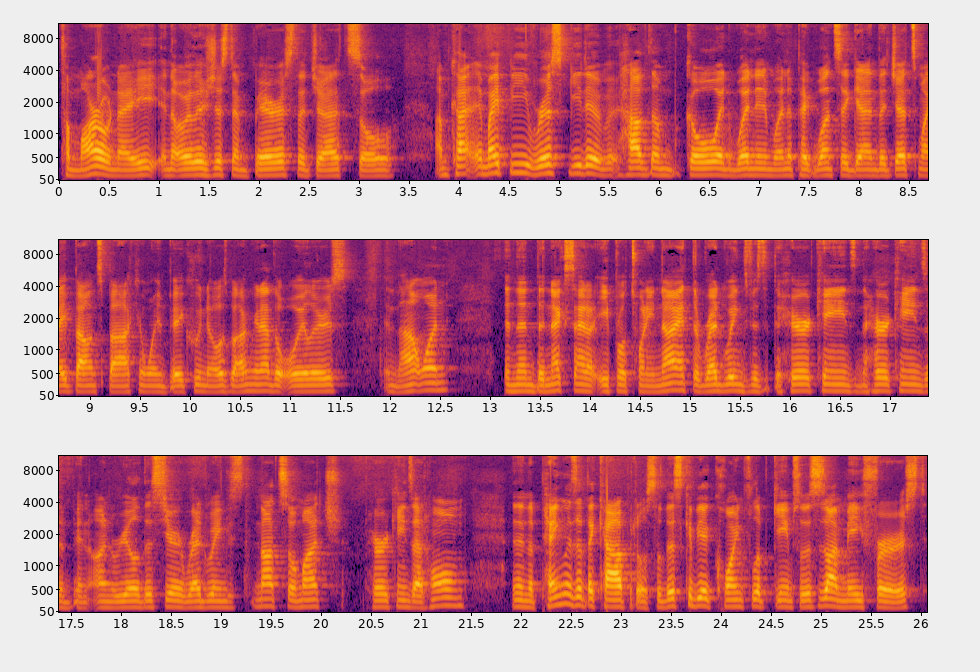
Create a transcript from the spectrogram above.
tomorrow night, and the Oilers just embarrassed the Jets. So I'm kind. Of, It might be risky to have them go and win in Winnipeg once again. The Jets might bounce back and win big. Who knows? But I'm gonna have the Oilers in that one. And then the next night on April 29th, the Red Wings visit the Hurricanes, and the Hurricanes have been unreal this year. Red Wings, not so much. Hurricanes at home, and then the Penguins at the Capitals. So this could be a coin flip game. So this is on May first,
